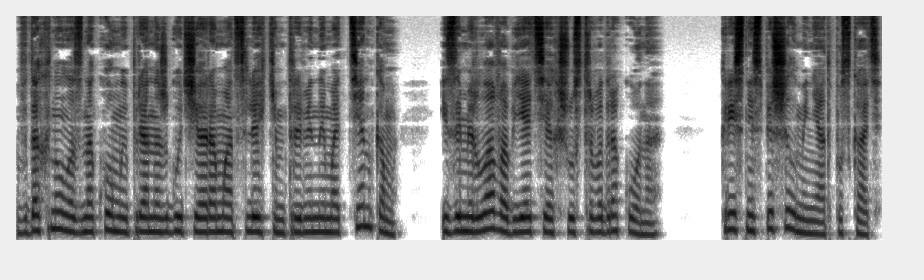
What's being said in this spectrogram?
Вдохнула знакомый пряно-жгучий аромат с легким травяным оттенком и замерла в объятиях шустрого дракона. Крис не спешил меня отпускать.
